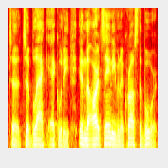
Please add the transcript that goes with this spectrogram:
to to black equity in the arts and even across the board.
